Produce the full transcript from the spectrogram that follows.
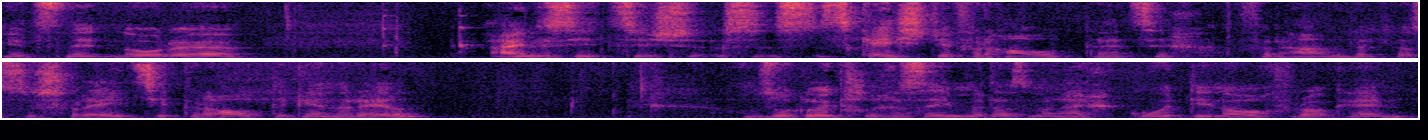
jetzt nicht nur äh, einerseits ist das- Gästeverhalten hat sich verändert, also das Freizeitverhalten generell. Und so glücklicher sind wir, dass wir eigentlich gute Nachfrage haben.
